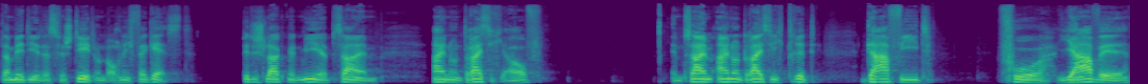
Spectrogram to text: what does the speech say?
damit ihr das versteht und auch nicht vergesst. Bitte schlagt mit mir Psalm 31 auf. Im Psalm 31 tritt David vor Jahwe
